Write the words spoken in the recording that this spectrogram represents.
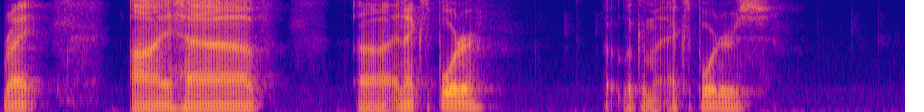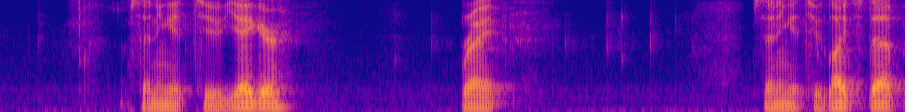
right? I have uh, an exporter. Look at my exporters. I'm sending it to Jaeger, right? I'm sending it to Lightstep.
